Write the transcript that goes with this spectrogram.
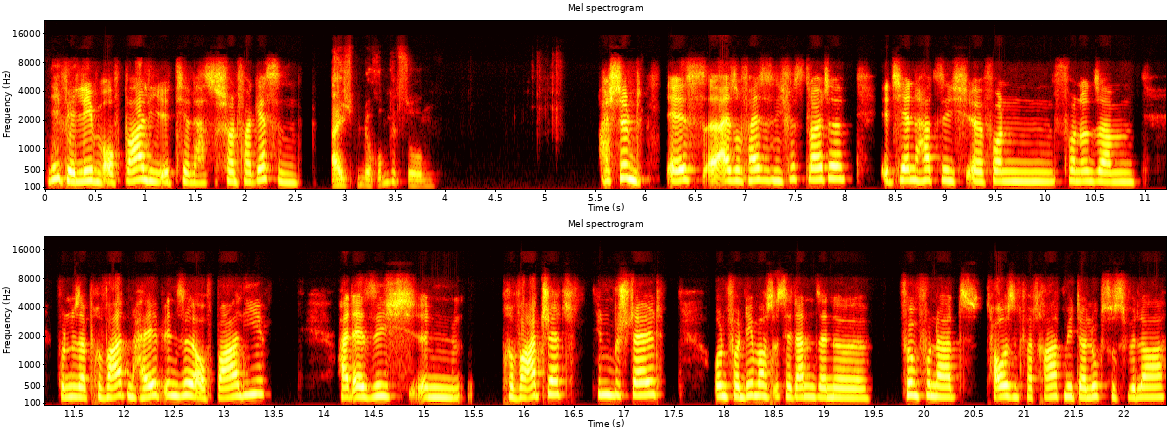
Nee, wir leben auf Bali, Etienne, hast du schon vergessen. Ah, ich bin doch umgezogen. Ah, stimmt. Er ist, äh, also falls ihr es nicht wisst, Leute, Etienne hat sich äh, von, von unserem, von unserer privaten Halbinsel auf Bali, hat er sich ein Privatjet hinbestellt und von dem aus ist er dann in seine 500.000 Quadratmeter Luxusvilla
